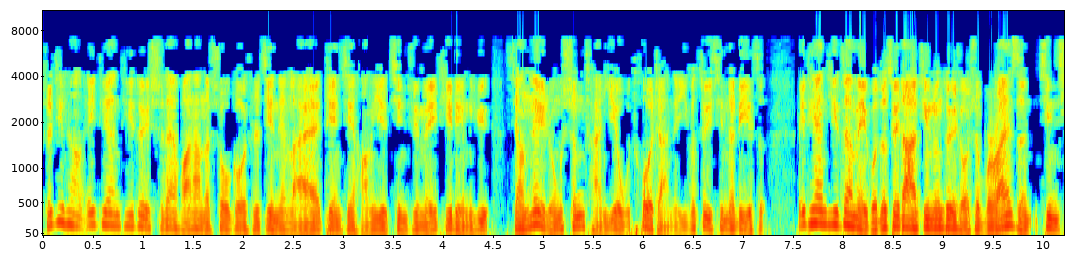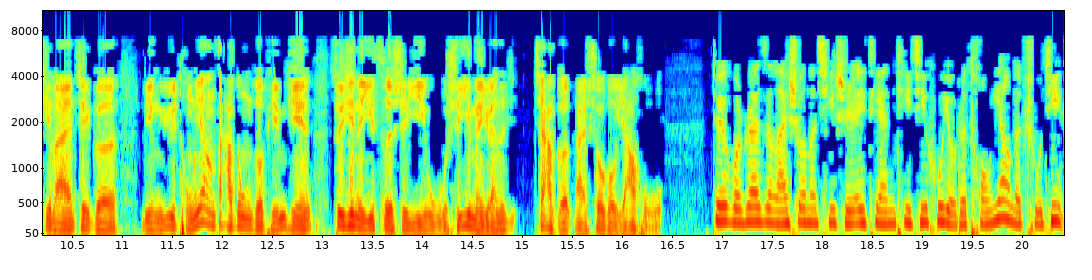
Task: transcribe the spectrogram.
实际上，AT&T 对时代华纳的收购是近年来电信行业进军媒体领域、向内容生产业务拓展的一个最新的例子。AT&T 在美国的最大竞争对手是 Verizon，近期来这个领域同样大动作频频。最近的一次是以五十亿美元的价格来收购雅虎。对于 Verizon 来说呢，其实 AT&T 几乎有着同样的处境。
